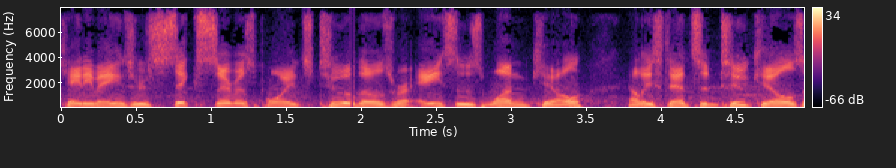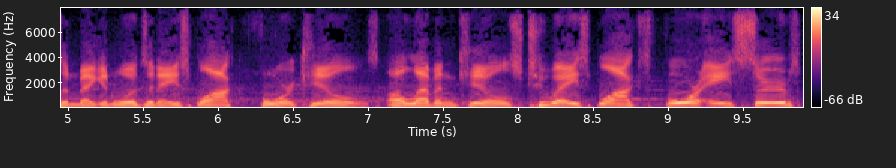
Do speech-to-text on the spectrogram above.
Katie Mazer, six service points. Two of those were aces, one kill. Ellie Stenson, two kills. And Megan Woods, an ace block, four kills. 11 kills, two ace blocks, four ace serves.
